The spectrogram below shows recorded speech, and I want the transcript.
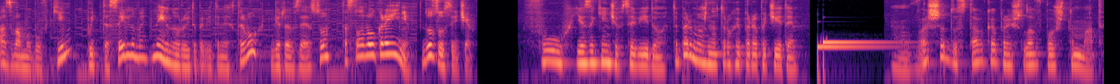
А з вами був Кім. Будьте сильними, не ігноруйте повітряних тривог, вірте в ЗСУ та слава Україні! До зустрічі! Фух, я закінчив це відео. Тепер можна трохи перепочити. Ваша доставка прийшла в поштомат.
